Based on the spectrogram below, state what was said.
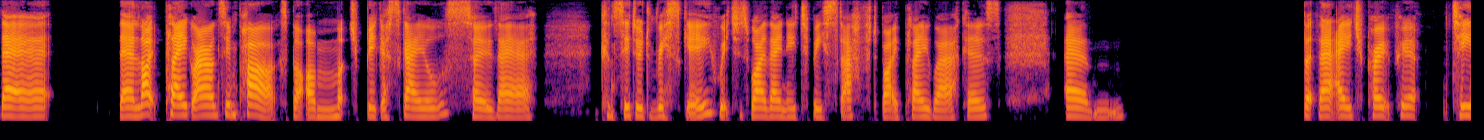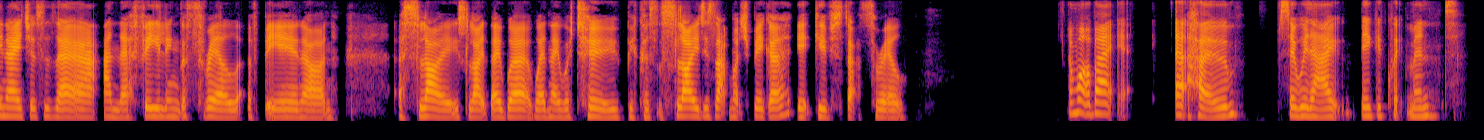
they're they're like playgrounds in parks, but on much bigger scales. So they're considered risky, which is why they need to be staffed by play workers. Um, but they're age appropriate. Teenagers are there and they're feeling the thrill of being on a slide like they were when they were two because the slide is that much bigger. It gives that thrill. And what about at home? So without big equipment?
